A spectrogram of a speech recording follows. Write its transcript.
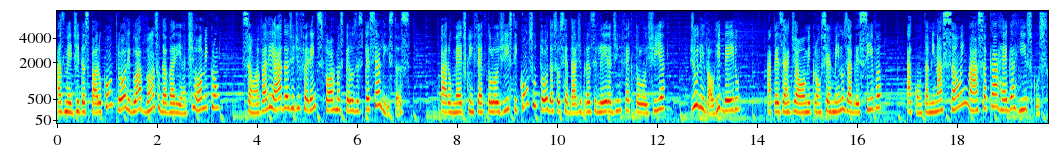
As medidas para o controle do avanço da variante Ômicron são avaliadas de diferentes formas pelos especialistas. Para o médico infectologista e consultor da Sociedade Brasileira de Infectologia, Julival Ribeiro, apesar de a Omicron ser menos agressiva, a contaminação em massa carrega riscos,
